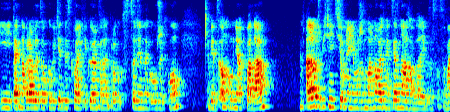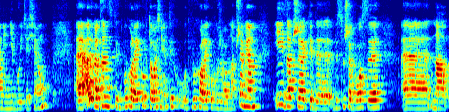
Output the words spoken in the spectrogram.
i tak naprawdę całkowicie dyskwalifikująca ten produkt z codziennego użytku, więc on u mnie odpada. Ale oczywiście nic się u mnie nie może zmarnować, więc ja znalazłam dla niego zastosowanie, nie bójcie się. E, ale wracając do tych dwóch olejków, to właśnie tych dwóch olejków używam na przemian i zawsze, kiedy wysuszę włosy e, na,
